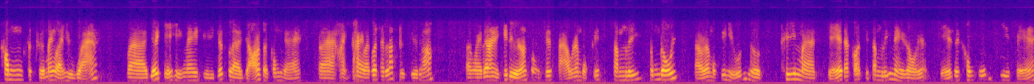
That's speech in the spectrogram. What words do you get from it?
không thực sự mang lại hiệu quả. Và giới trẻ hiện nay thì rất là giỏi về công nghệ và hoàn toàn là có thể lắp được điều đó. Và ngoài ra thì cái điều đó còn sẽ tạo ra một cái tâm lý chống đối, tạo ra một cái hiệu ứng ngược. Khi mà trẻ đã có cái tâm lý này rồi trẻ sẽ không muốn chia sẻ.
